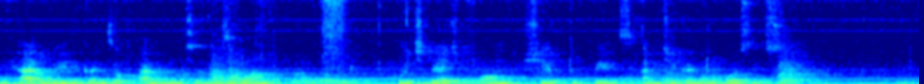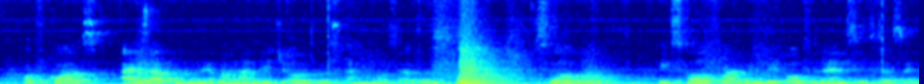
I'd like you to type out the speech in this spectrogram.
He had many kinds of animals on his farm, which ranged from sheep to pigs and chicken to horses. Of course, Isaac could never manage his whole family of nine sisters and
